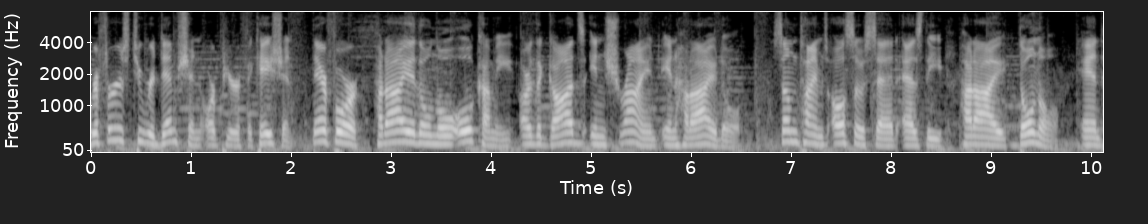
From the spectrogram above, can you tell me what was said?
refers to redemption or purification. Therefore, Haraido no Okami are the gods enshrined in Haraido, sometimes also said as the Harai Dono and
